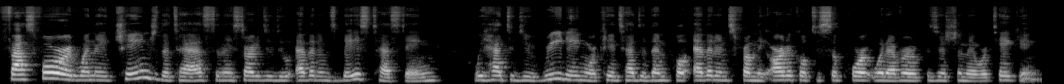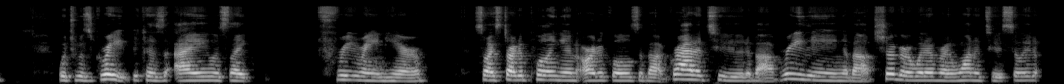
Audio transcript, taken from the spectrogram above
Fast forward when they changed the test and they started to do evidence based testing, we had to do reading where kids had to then pull evidence from the article to support whatever position they were taking, which was great because I was like free reign here. So I started pulling in articles about gratitude, about breathing, about sugar, whatever I wanted to. So it,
